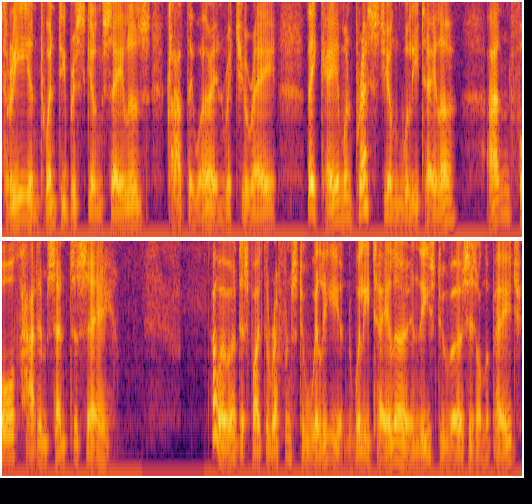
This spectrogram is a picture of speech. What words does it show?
Three and twenty brisk young sailors, clad they were in rich array, they came and pressed young Willie Taylor, and forth had him sent to say. However, despite the reference to Willie and Willie Taylor in these two verses on the page,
